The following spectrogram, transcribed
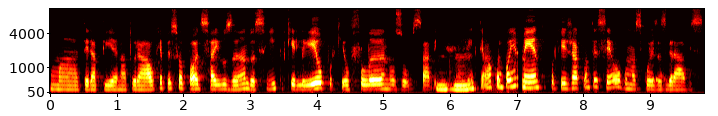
uma terapia natural que a pessoa pode sair usando assim, porque leu, porque o fulano usou, sabe? Uhum. Tem que ter um acompanhamento, porque já aconteceu algumas coisas graves.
